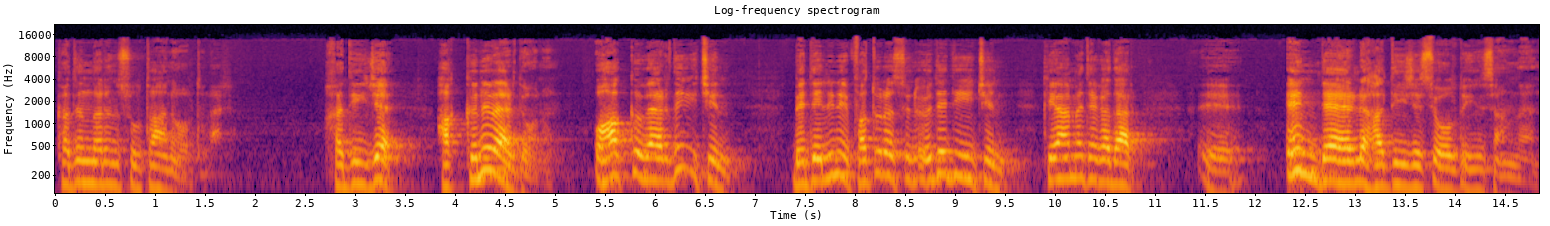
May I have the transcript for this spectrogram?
kadınların sultanı oldular. Hadice hakkını verdi onun. O hakkı verdiği için bedelini, faturasını ödediği için kıyamete kadar e, en değerli Hadice'si oldu insanlığın.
